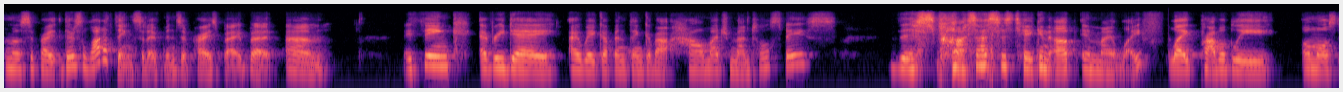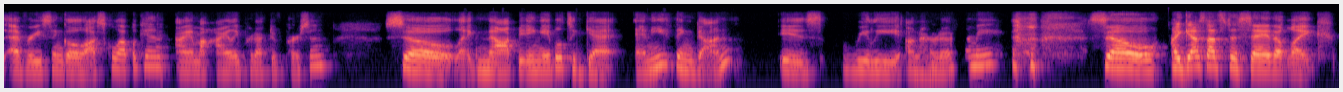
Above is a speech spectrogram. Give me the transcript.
most surprised there's a lot of things that i've been surprised by but um I think every day I wake up and think about how much mental space this process has taken up in my life. Like probably almost every single law school applicant, I am a highly productive person. So, like, not being able to get anything done is really unheard of for me. so, I guess that's to say that, like,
